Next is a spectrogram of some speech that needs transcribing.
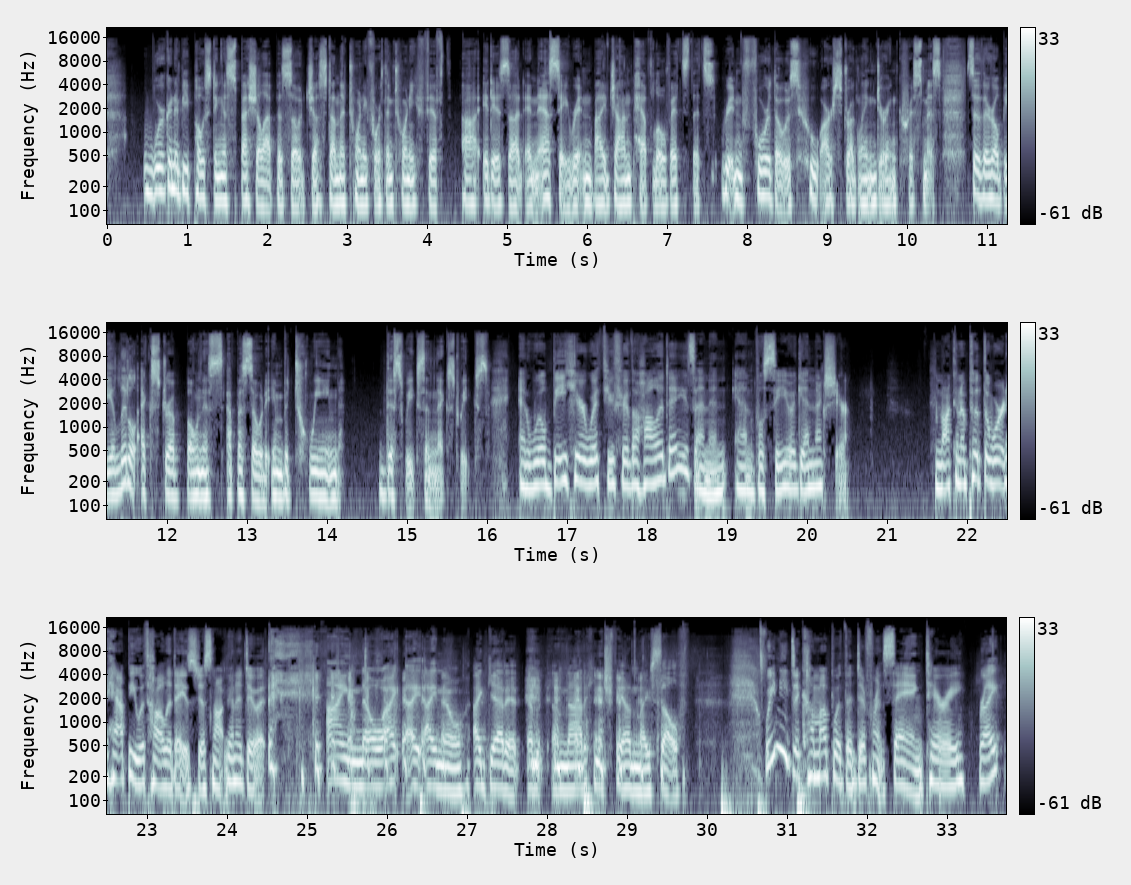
we're going to be posting a special episode just on the 24th and 25th. Uh, it is uh, an essay written by John Pavlovitz that's written for those who are struggling during Christmas. So there will be a little extra bonus episode in between this week's and next week's. And we'll be here with you through the holidays and and, and we'll see you again next year. I'm not going to put the word happy with holidays, just not going to do it. I know. I, I, I, know. I get it. I'm, I'm not a huge fan myself. We need to come up with a different saying, Terry. Right?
